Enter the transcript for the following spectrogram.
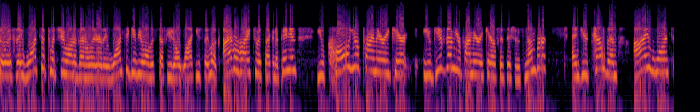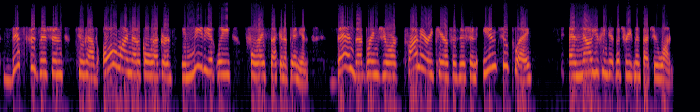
So if they want to put you on a ventilator, they want to give you all the stuff you don't want, you say, look, I have a right to a second opinion. You call your primary care, you give them your primary care physician's number, and you tell them, I want this physician to have all my medical records immediately for a second opinion. Then that brings your primary care physician into play, and now you can get the treatment that you want.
